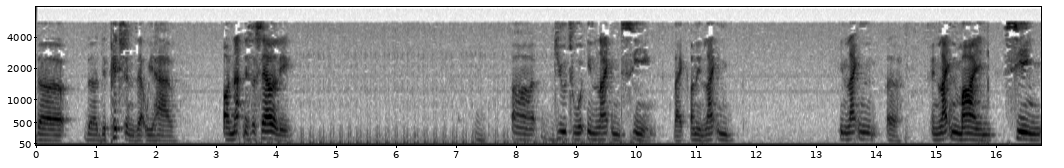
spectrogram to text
the, the depictions that we have are not necessarily uh, due to enlightened seeing, like an enlightened, enlightened, uh, enlightened mind seeing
